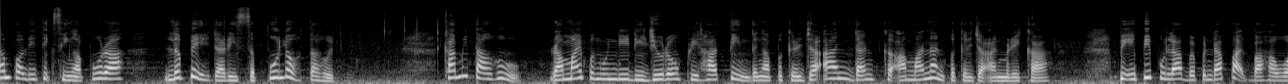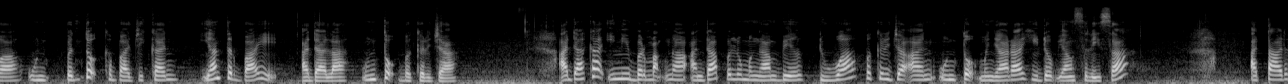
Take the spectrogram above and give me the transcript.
dan politik Singapura lebih dari 10 tahun. Kami tahu ramai pengundi di jurong prihatin dengan pekerjaan dan keamanan pekerjaan mereka. PAP pula berpendapat bahawa bentuk kebajikan yang terbaik adalah untuk bekerja. Adakah ini bermakna anda perlu mengambil dua pekerjaan untuk menyarai hidup yang selesa? Atau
